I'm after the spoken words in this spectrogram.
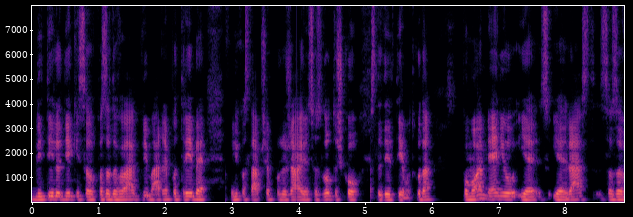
Bili ti ljudje, ki so pa zadovoljili primarne potrebe, veliko slabše položaje in so zelo težko sledili temu. Tako da po mojem mnenju, je, je rast, so za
